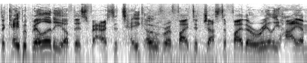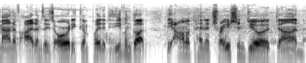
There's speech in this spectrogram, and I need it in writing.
the capability of this Varus to take over a fight to justify the really high amount of items he's already completed. He's even got the armor penetration duo done.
